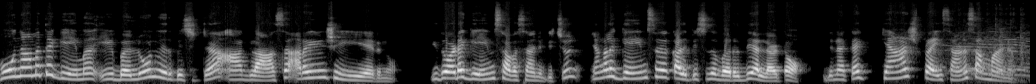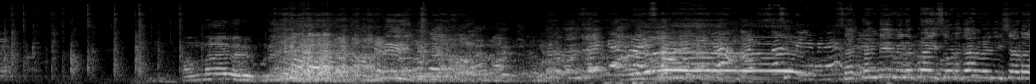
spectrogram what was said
മൂന്നാമത്തെ ഗെയിം ഈ ബലൂൺ വീർപ്പിച്ചിട്ട് ആ ഗ്ലാസ് അറേഞ്ച് ചെയ്യുകയായിരുന്നു. ഇതോടെ ഗെയിംസ് അവസാനിപ്പിച്ചു. ഞങ്ങൾ ഗെയിംസ് ഒക്കെ കളിപ്പിച്ചത് വെറുതെ അല്ല കേട്ടോ ഇതിനൊക്കെ ക്യാഷ് പ്രൈസ് ആണ് സമ്മാനം. നന്നായി വരും. സെക്കൻഡ് ടീമിന് പ്രൈസ് കൊടുക്കാൻ റനീഷയുടെ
